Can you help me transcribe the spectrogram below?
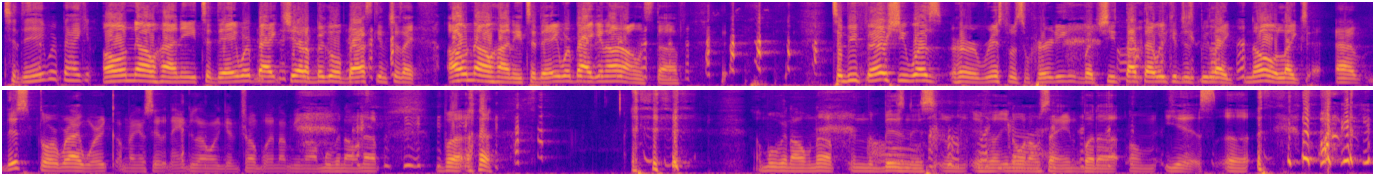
Today we're bagging. Oh no, honey. Today we're bagging. She had a big old basket. and She was like, "Oh no, honey. Today we're bagging our own stuff." to be fair, she was her wrist was hurting, but she thought that we could just be like, "No, like at this store where I work. I'm not gonna say the name because I don't want to get in trouble, and I'm you know I'm moving on up, but." I'm moving on up in the Oh, business, um, if, my uh, you know what I'm saying. But uh, um, yes, uh, Why are you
